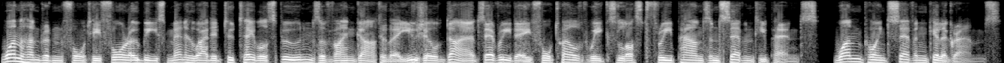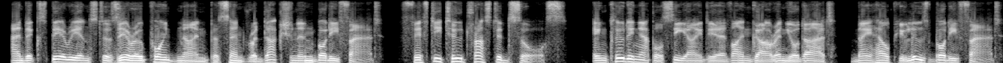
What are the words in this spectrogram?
144 obese men who added 2 tablespoons of vinegar to their usual diets every day for 12 weeks lost 3 pounds and 70 pence, 1.7 kilograms, and experienced a 0.9% reduction in body fat. 52 trusted source. Including apple cider vinegar in your diet may help you lose body fat.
